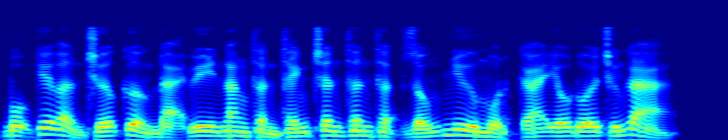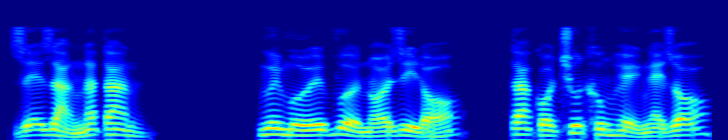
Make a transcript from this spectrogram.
bộ kia ẩn chứa cường đại uy năng thần thánh chân thân thật giống như một cái yếu đuối trứng gà, dễ dàng nát tan. Ngươi mới vừa nói gì đó, ta có chút không hề nghe rõ.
